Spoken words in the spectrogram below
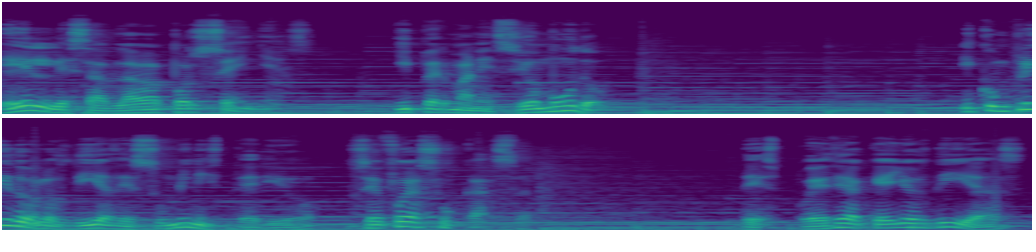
Él les hablaba por señas y permaneció mudo. Y cumplidos los días de su ministerio, se fue a su casa. Después de aquellos días,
